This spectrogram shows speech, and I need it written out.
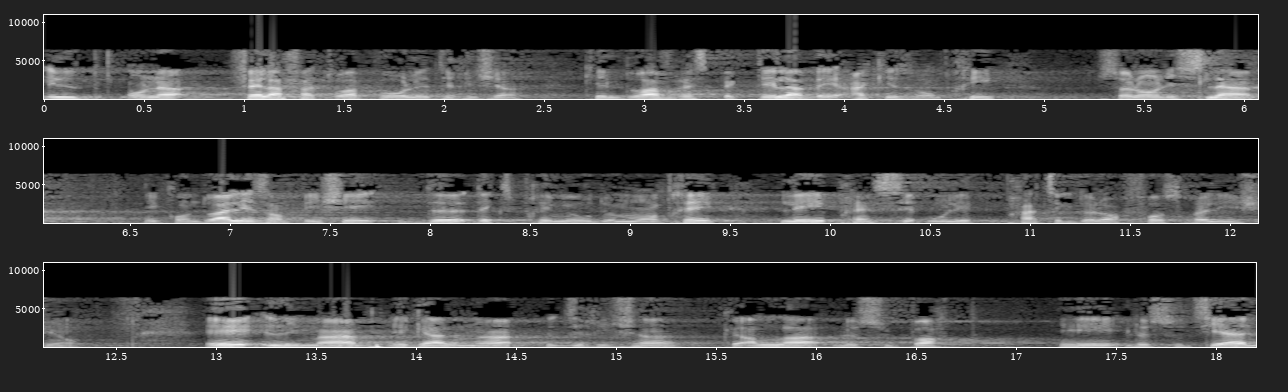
il, on a fait la fatwa pour les dirigeants, qu'ils doivent respecter la bay'a qu'ils ont pris selon l'islam, et qu'on doit les empêcher d'exprimer ou de montrer les principes ou les pratiques de leur fausse religion. Et l'imam également, le dirigeant, que Allah le supporte et le soutienne,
